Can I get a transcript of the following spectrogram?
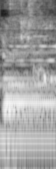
Bye.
